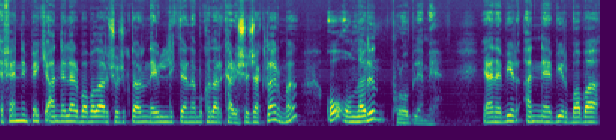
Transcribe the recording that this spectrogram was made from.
Efendim peki anneler babalar çocukların evliliklerine bu kadar karışacaklar mı? O onların problemi. Yani bir anne bir baba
